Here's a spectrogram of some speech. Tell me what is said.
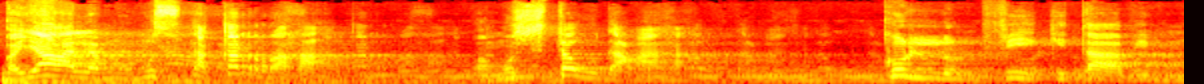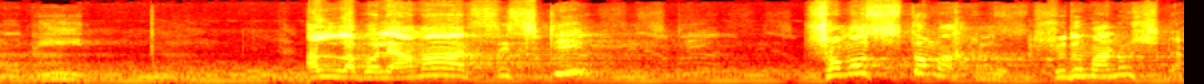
ويعلم مستقرها ومستودعها كل في كتاب مبين আল্লাহ বলে আমার সৃষ্টি সমস্ত মাখলুক শুধু মানুষ না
